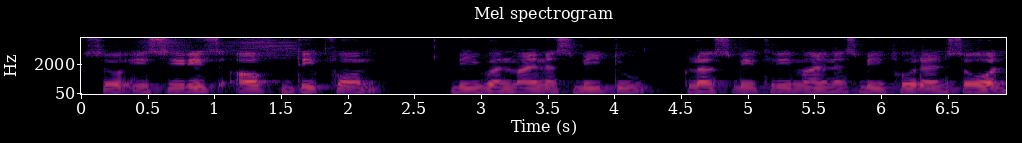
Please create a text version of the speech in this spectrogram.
so a series of the form b1 minus b2 plus b3 minus b4 and so on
